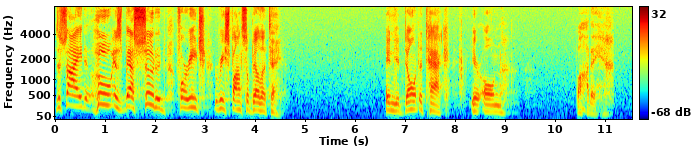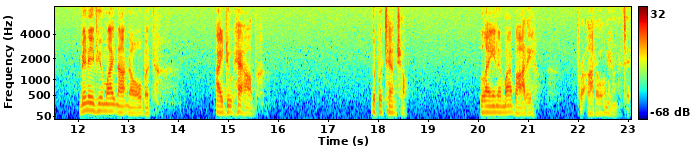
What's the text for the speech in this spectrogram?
decide who is best suited for each responsibility. And you don't attack your own body. Many of you might not know, but I do have the potential laying in my body for autoimmunity.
